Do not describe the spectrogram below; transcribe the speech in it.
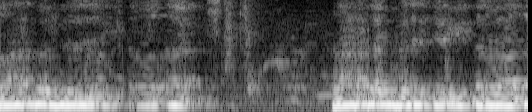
రాష్ట్ర విభజన జరిగిన తర్వాత రాష్ట్ర విభజన జరిగిన తర్వాత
